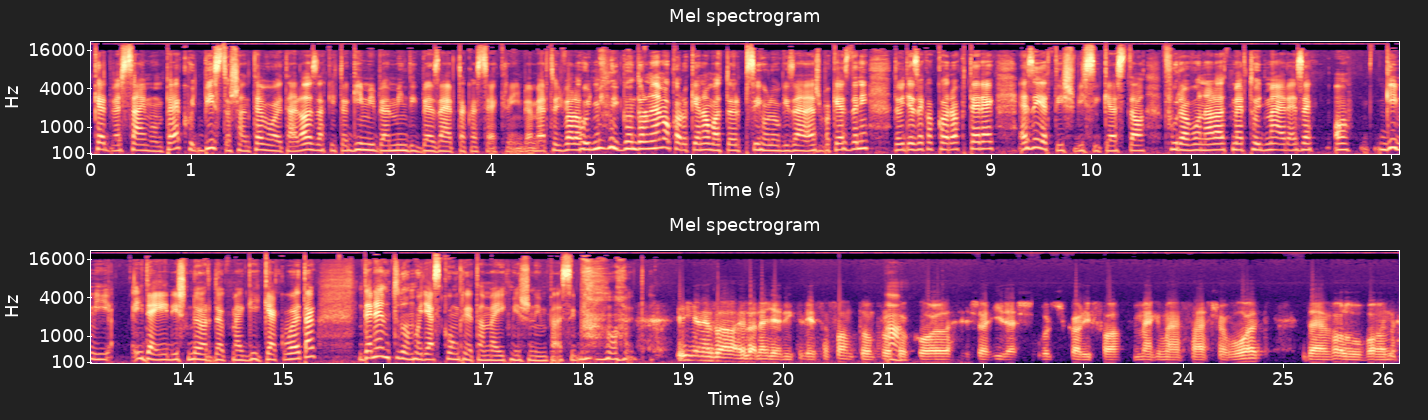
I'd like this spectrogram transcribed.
kedves Simon Peck, hogy biztosan te voltál az, akit a gimiben mindig bezártak a szekrénybe, mert hogy valahogy mindig gondolom, nem akarok ilyen amatőr pszichologizálásba kezdeni, de hogy ezek a karakterek ezért is viszik ezt a fura vonalat, mert hogy már ezek a gimi idején is nördök meg gíkek voltak, de nem tudom, hogy ez konkrétan melyik Mission Impossible volt. Igen, ez a, ez a negyedik rész, a Phantom protokoll ah. és a híres Burj Khalifa megmászása volt. de valóban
